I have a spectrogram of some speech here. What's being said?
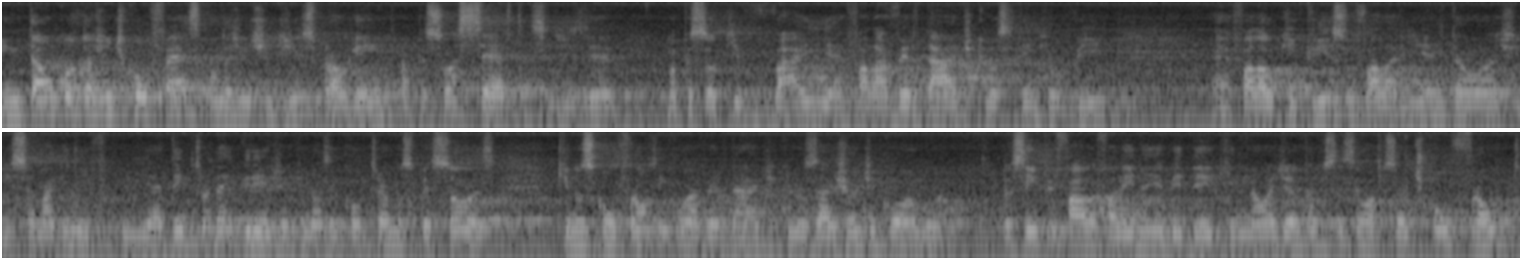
Então quando a gente confessa, quando a gente diz para alguém, para a pessoa certa se dizer, uma pessoa que vai é, falar a verdade que você tem que ouvir, é, falar o que Cristo falaria, então isso é magnífico. E é dentro da igreja que nós encontramos pessoas que nos confrontem com a verdade, que nos ajudem com o amor. Eu sempre falo, falei na EBD, que não adianta você ser uma pessoa de confronto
